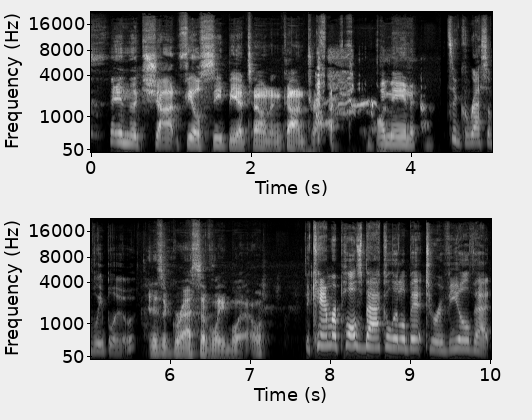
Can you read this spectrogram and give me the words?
in the shot feel sepia tone and contrast i mean It's aggressively blue. it is aggressively blue The camera pulls back a little bit to reveal that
